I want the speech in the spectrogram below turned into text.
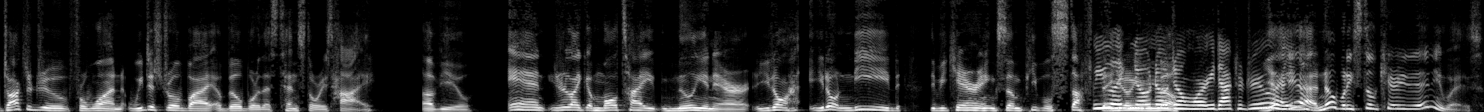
Dr. Drew, for one, we just drove by a billboard that's 10 stories high of you. And you're like a multi-millionaire. You don't you don't need to be carrying some people's stuff. Were you like, you no, no, know. don't worry, Dr. Drew? Yeah, yeah. like- No, but he still carried it anyways.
